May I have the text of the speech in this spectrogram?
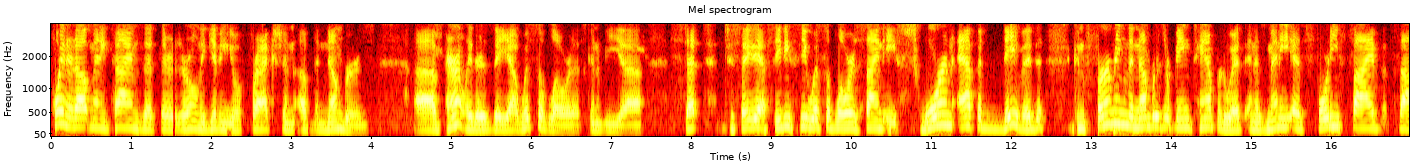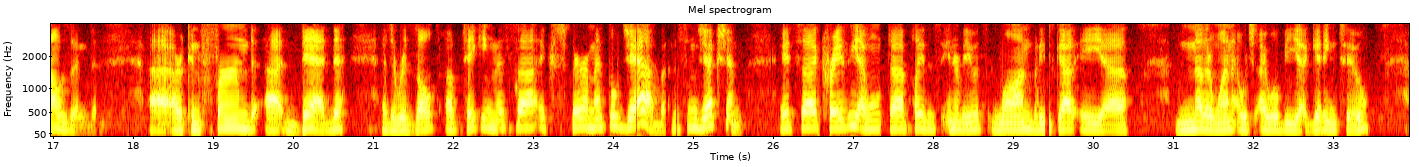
pointed out many times that they're they're only giving you a fraction of the numbers. Uh, apparently, there's a uh, whistleblower that's going to be uh, set to say, yeah, CDC whistleblowers signed a sworn affidavit confirming the numbers are being tampered with, and as many as 45,000 uh, are confirmed uh, dead as a result of taking this experimental jab, this injection. It's crazy. I won't play this interview. It's long, but he's got a another one which I will be getting to,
